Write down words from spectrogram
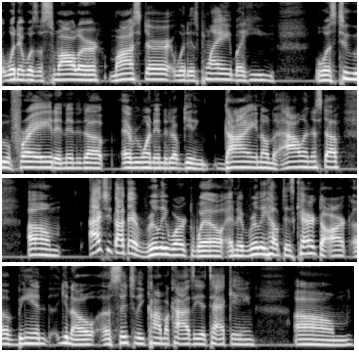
when it was a smaller monster with his plane, but he was too afraid and ended up everyone ended up getting dying on the island and stuff. Um, I actually thought that really worked well, and it really helped his character arc of being, you know, essentially kamikaze attacking um,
